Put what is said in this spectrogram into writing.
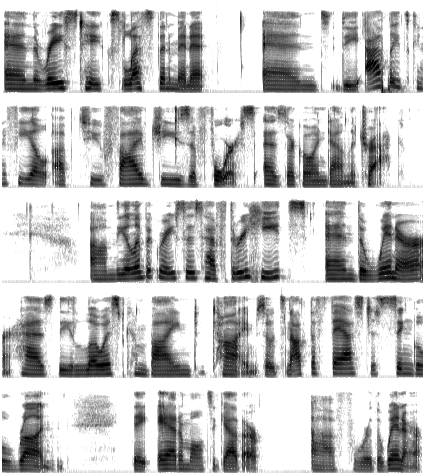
And the race takes less than a minute, and the athletes can feel up to 5 G's of force as they're going down the track. Um, the Olympic races have three heats, and the winner has the lowest combined time. So it's not the fastest single run. They add them all together uh, for the winner.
